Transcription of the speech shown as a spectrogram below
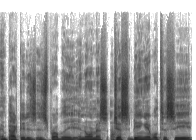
impacted is is probably enormous. Just being able to see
